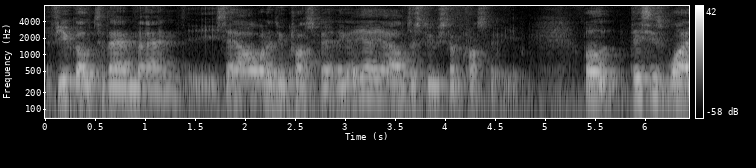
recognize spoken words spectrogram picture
if you go to them and you say, oh, I want to do CrossFit, and they go, yeah, yeah, I'll just do some CrossFit with you. Well, this is why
